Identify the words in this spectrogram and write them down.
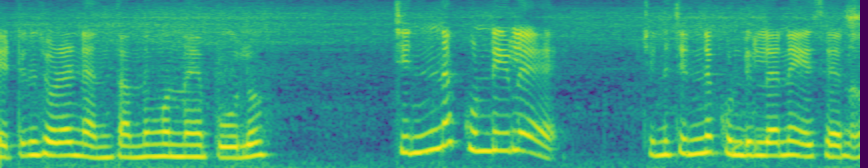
చెట్టుని చూడండి ఎంత అందంగా ఉన్నాయి పూలు. చిన్న కుండీలే చిన్న చిన్న కుండీలోనే వేసాను.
